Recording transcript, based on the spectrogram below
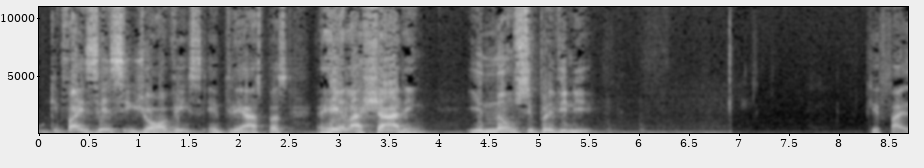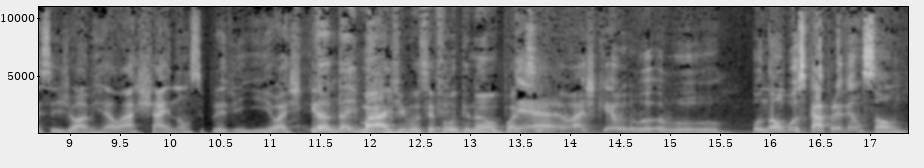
o que faz esses jovens, entre aspas, relaxarem e não se prevenir? Que faz esse jovem relaxar e não se prevenir. Eu acho que da, é... da imagem, você falou que não, pode é, ser. Eu acho que é o, o, o não buscar prevenção,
